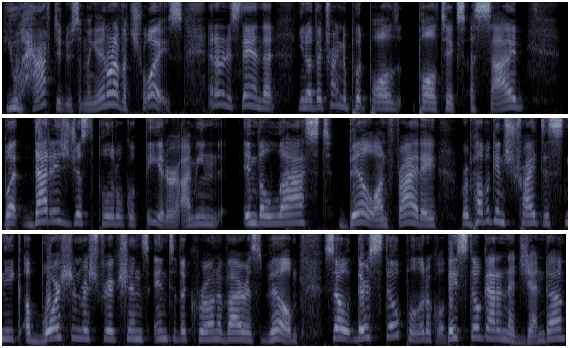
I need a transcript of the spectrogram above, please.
You have to do something. They don't have a choice. And I understand that, you know, they're trying to put pol- politics aside, but that is just political theater. I mean, in the last bill on Friday, Republicans tried to sneak abortion restrictions into the coronavirus bill. So they're still political. They still got an agenda,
